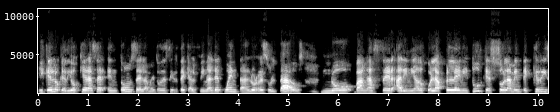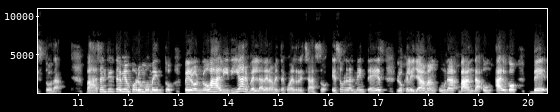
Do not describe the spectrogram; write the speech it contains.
y qué es lo que Dios quiere hacer, entonces lamento decirte que al final de cuentas los resultados no van a ser alineados con la plenitud que solamente Cristo da. Vas a sentirte bien por un momento, pero no vas a lidiar verdaderamente con el rechazo. Eso realmente es lo que le llaman una banda, un algo de,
